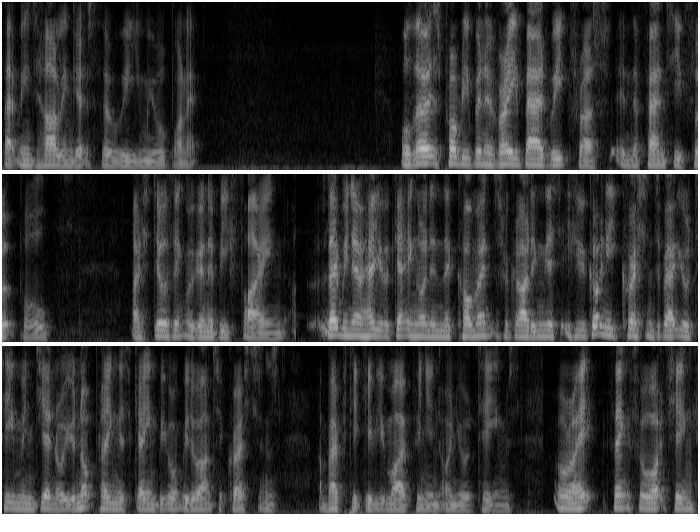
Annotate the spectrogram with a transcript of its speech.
That means Haaland gets the wee mule bonnet although it's probably been a very bad week for us in the fantasy football, I still think we're going to be fine. Let me know how you're getting on in the comments regarding this. If you've got any questions about your team in general, you're not playing this game, but you want me to answer questions, I'm happy to give you my opinion on your teams. All right, thanks for watching.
